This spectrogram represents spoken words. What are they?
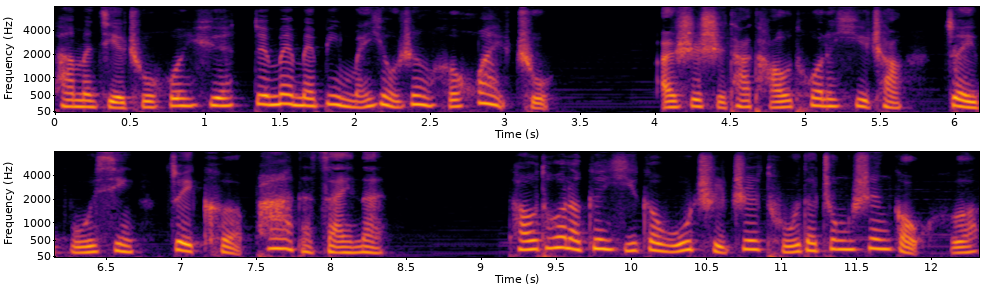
他们解除婚约对妹妹并没有任何坏处，而是使她逃脱了一场最不幸、最可怕的灾难，逃脱了跟一个无耻之徒的终身苟合。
